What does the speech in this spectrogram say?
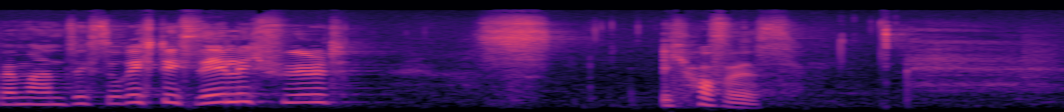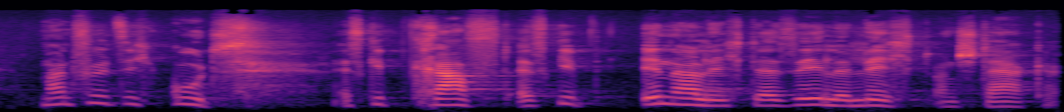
wenn man sich so richtig selig fühlt? Ich hoffe es man fühlt sich gut, es gibt Kraft, es gibt innerlich der Seele Licht und Stärke.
